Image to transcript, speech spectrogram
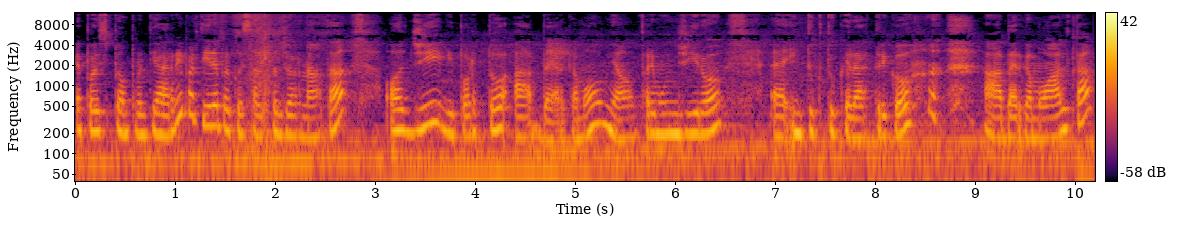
E poi siamo pronti a ripartire per quest'altra giornata. Oggi vi porto a Bergamo, faremo un giro eh, in tuk tuk elettrico a Bergamo Alta.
